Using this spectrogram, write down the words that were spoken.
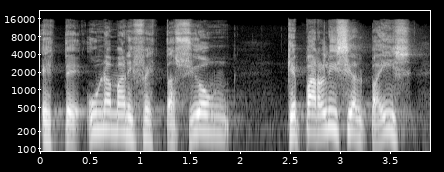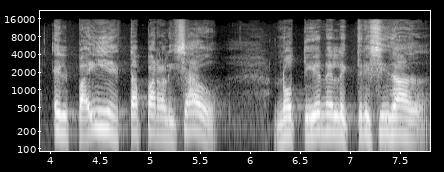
este, una manifestación que paralice al país. El país está paralizado. No tiene electricidad,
